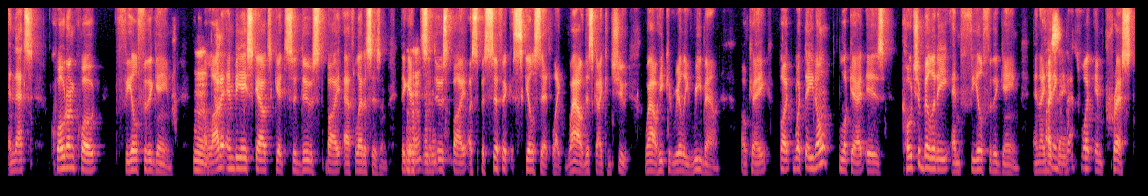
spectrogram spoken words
and that's quote unquote feel for the game. Mm. A lot of NBA scouts get seduced by athleticism. They get mm-hmm, mm-hmm. seduced mm-hmm. by a specific skill set, like, wow, this guy can shoot. Wow, he could really rebound. Okay. But what they don't look at is coachability and feel for the game. And I, I think see. that's what impressed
